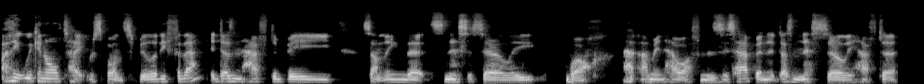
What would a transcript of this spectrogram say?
I think we can all take responsibility for that. It doesn't have to be something that's necessarily well. I mean, how often does this happen? It doesn't necessarily have to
